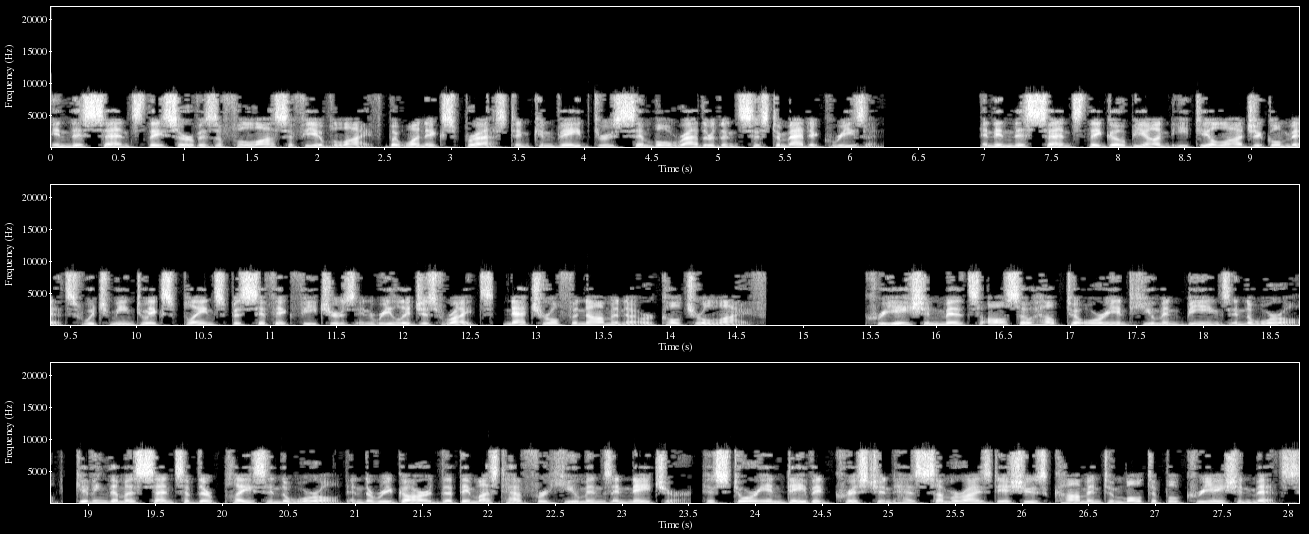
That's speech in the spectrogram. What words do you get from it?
In this sense they serve as a philosophy of life but one expressed and conveyed through symbol rather than systematic reason. And in this sense they go beyond etiological myths which mean to explain specific features in religious rites, natural phenomena or cultural life. Creation myths also help to orient human beings in the world, giving them a sense of their place in the world and the regard that they must have for humans and nature. Historian David Christian has summarized issues common to multiple creation myths.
